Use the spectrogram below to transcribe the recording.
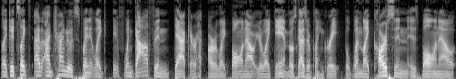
Like it's like I, I'm trying to explain it. Like if when Goff and Dak are are like balling out, you're like, damn, those guys are playing great. But when like Carson is balling out,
